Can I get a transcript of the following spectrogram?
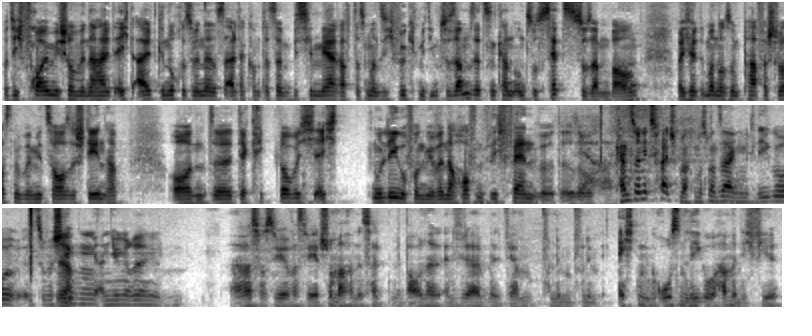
Und ich freue mich schon, wenn er halt echt alt genug ist, wenn er das Alter kommt, dass er ein bisschen mehr rafft, dass man sich wirklich mit ihm zusammensetzen kann und so Sets zusammenbauen. Weil ich halt immer noch so ein paar verschlossene bei mir zu Hause stehen habe. Und äh, der kriegt, glaube ich, echt nur Lego von mir, wenn er hoffentlich Fan wird. Also Kannst du nichts falsch machen, muss man sagen, mit Lego äh, zu verschenken an Jüngere. Ja, was, was, wir, was wir jetzt schon machen, ist halt, wir bauen halt entweder, wir haben von dem, von dem echten großen Lego haben wir nicht viel,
